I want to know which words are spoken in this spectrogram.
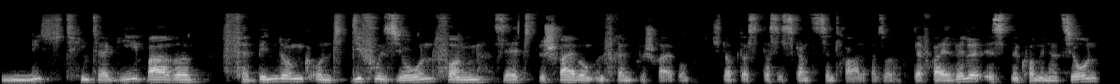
nicht hintergehbare Verbindung und Diffusion von Selbstbeschreibung und Fremdbeschreibung. Ich glaube, das, das ist ganz zentral. Also der freie Wille ist eine Kombination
